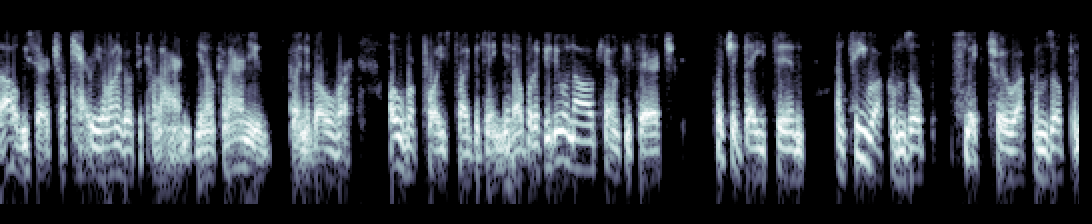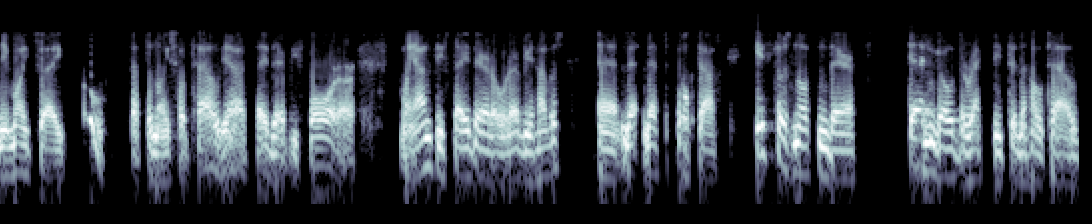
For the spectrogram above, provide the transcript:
always search for Kerry. I want to go to Killarney. You know, Killarney is kind of over overpriced type of thing. You know, but if you do an all county search, put your dates in and see what comes up. Flick through what comes up, and you might say, "Oh, that's a nice hotel. Yeah, I stayed there before, or my auntie stayed there, or whatever you have it. Uh, let, let's book that. If there's nothing there, then go directly to the hotels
